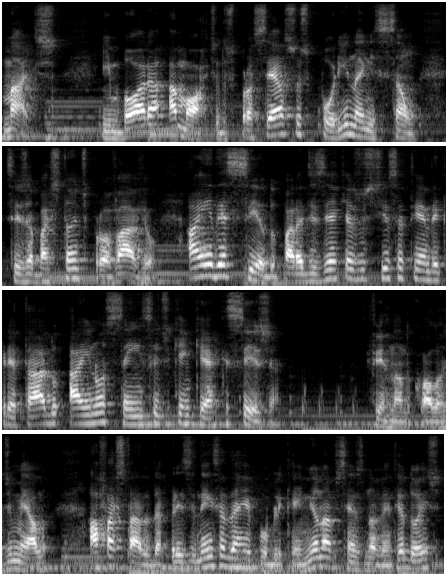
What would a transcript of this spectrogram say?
Mas, embora a morte dos processos por inanição seja bastante provável, ainda é cedo para dizer que a justiça tenha decretado a inocência de quem quer que seja. Fernando Collor de Mello, afastado da presidência da República em 1992,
